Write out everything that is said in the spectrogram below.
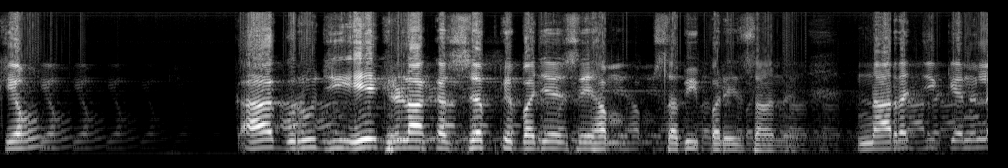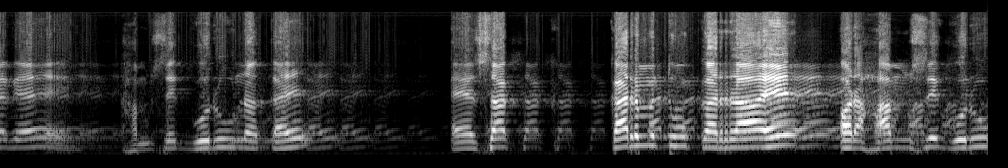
क्यों? कहा गुरु जी एक हिरला कश्यप के वजह से हम सभी परेशान हैं। नारद जी कहने लगे हमसे गुरु न कहे, ऐसा कर्म तू कर रहा है और हमसे गुरु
